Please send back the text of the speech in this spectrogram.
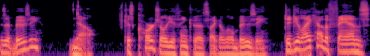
Is it boozy? No. Because cordial, you think that's like a little boozy. Did you like how the fans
